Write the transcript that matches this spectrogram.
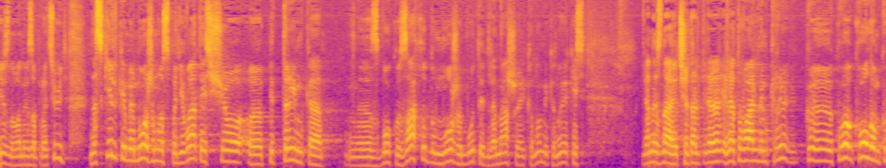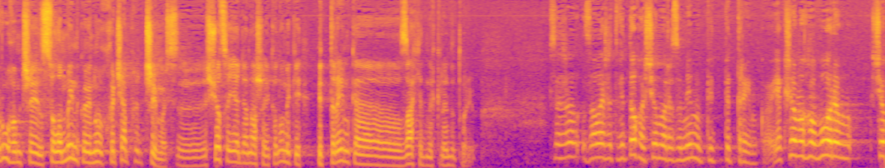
пізно вони запрацюють. Наскільки ми можемо сподіватися, що е, підтримка е, з боку заходу може бути для нашої економіки, ну якийсь. Я не знаю, чи рятувальним колом, кругом, чи соломинкою, ну хоча б чимось. Е, Що це є для нашої економіки підтримка західних кредиторів? Все залежить від того, що ми розуміємо під підтримкою. Якщо ми говоримо, що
